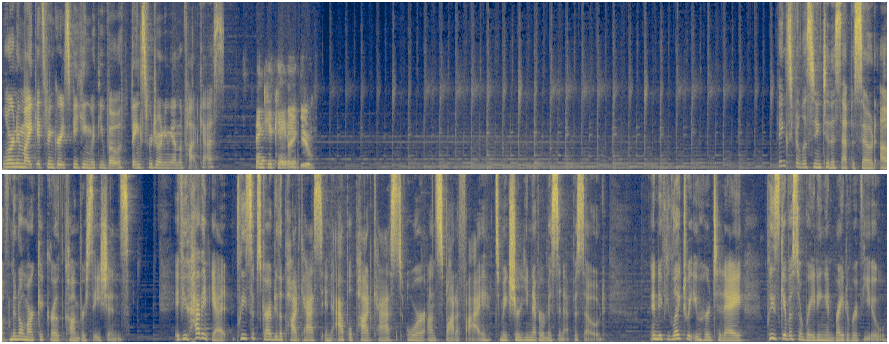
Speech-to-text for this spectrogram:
Lauren and Mike, it's been great speaking with you both. Thanks for joining me on the podcast. Thank you, Katie. Thank you. Thanks for listening to this episode of Middle Market Growth Conversations. If you haven't yet, please subscribe to the podcast in Apple Podcasts or on Spotify to make sure you never miss an episode. And if you liked what you heard today, please give us a rating and write a review.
